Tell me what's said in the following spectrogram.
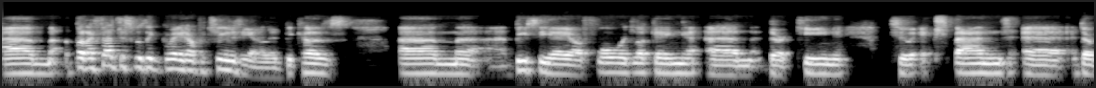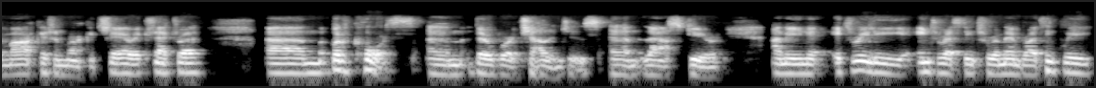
Um, but I felt this was a great opportunity, Alan, because um, BCA are forward looking, um, they're keen to expand uh, their market and market share, etc. Um, but of course, um, there were challenges um, last year. I mean, it's really interesting to remember. I think we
